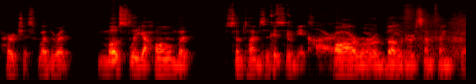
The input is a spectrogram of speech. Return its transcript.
purchase, whether it mostly a home, but sometimes it it's could, could be a car, car or a boat or something. Yeah.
